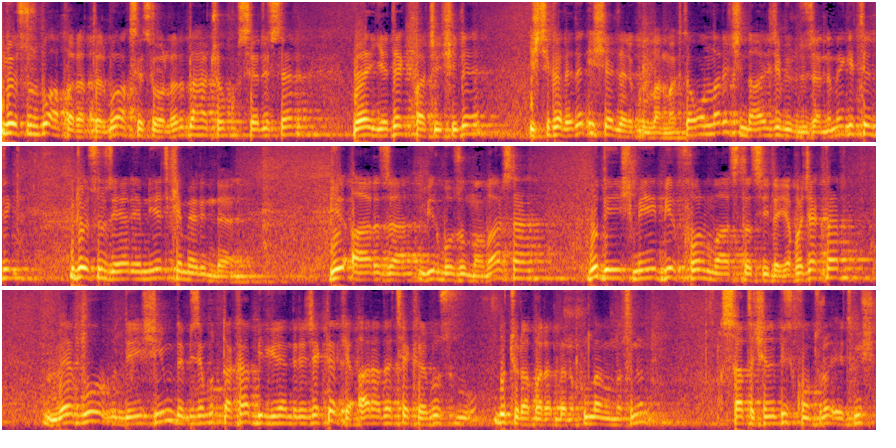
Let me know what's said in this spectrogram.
Biliyorsunuz bu aparatları, bu aksesuarları daha çok servisler ve yedek parça işiyle iştikal eden iş yerleri kullanmakta. Onlar için de ayrıca bir düzenleme getirdik. Biliyorsunuz eğer emniyet kemerinde bir arıza, bir bozulma varsa bu değişmeyi bir form vasıtasıyla yapacaklar ve bu değişim de bize mutlaka bilgilendirecekler ki arada tekrar bu, bu tür aparatların kullanılmasının satışını biz kontrol etmiş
